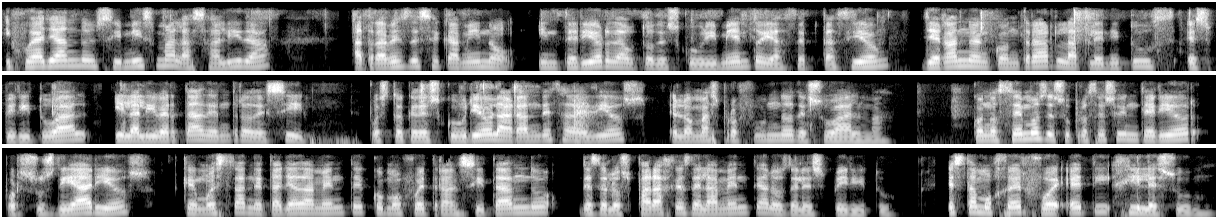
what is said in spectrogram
y fue hallando en sí misma la salida a través de ese camino interior de autodescubrimiento y aceptación, llegando a encontrar la plenitud espiritual y la libertad dentro de sí, puesto que descubrió la grandeza de Dios en lo más profundo de su alma. Conocemos de su proceso interior por sus diarios, que muestran detalladamente cómo fue transitando desde los parajes de la mente a los del espíritu. Esta mujer fue Eti Gilesum,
